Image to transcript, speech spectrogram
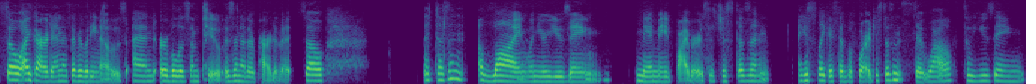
so i garden as everybody knows and herbalism too is another part of it. So it doesn't align mm. when you're using man-made fibers. It just doesn't. I guess, like I said before, it just doesn't sit well. So using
